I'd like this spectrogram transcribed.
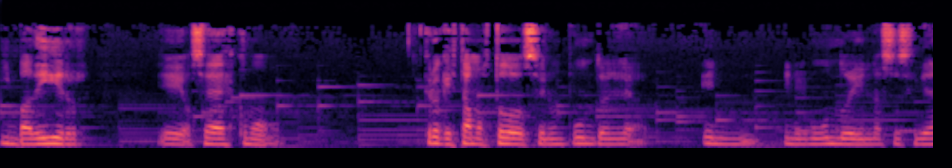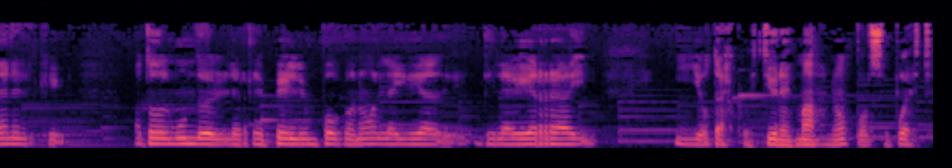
invadir. o sea, es como... Creo que estamos todos en un punto en, la, en, en, el mundo y en la sociedad en el que a todo el mundo le repele un poco, ¿no? La idea de, de la guerra y, y otras cuestiones más, ¿no? Por supuesto.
